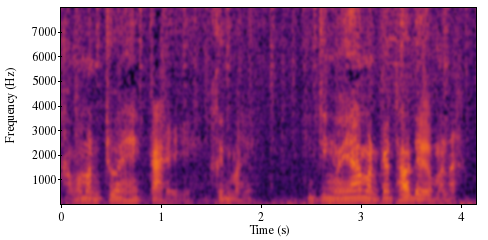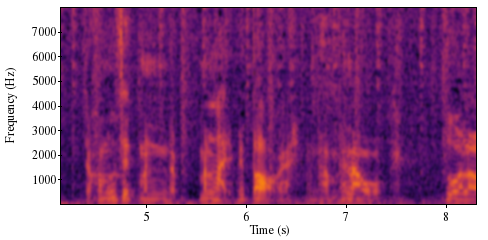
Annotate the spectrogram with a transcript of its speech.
ถามว่ามันช่วยให้ไก่ขึ้นไหม จริงๆระยะมันก็เท่าเดิมอะนะแต่ความรู้สึกมันแบบมันไหลไปต่อไงมันทำให้เราตัวเรา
